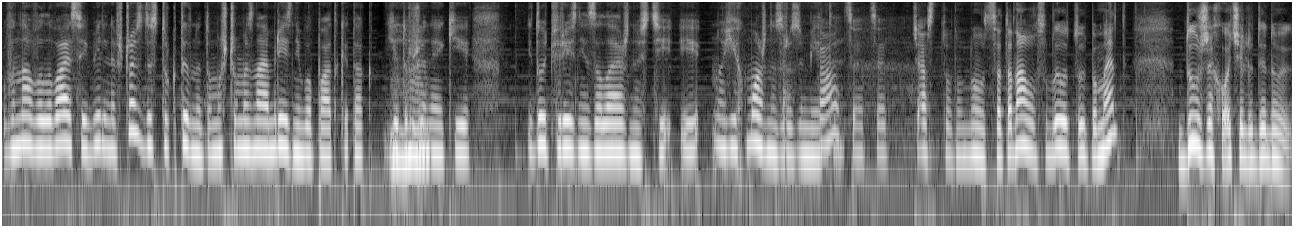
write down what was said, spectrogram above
вона виливає свій біль не в щось деструктивне, тому що ми знаємо різні випадки. Так, є Мгм. дружини, які йдуть в різні залежності, і ну, їх можна зрозуміти. Так, це, це часто ну, сатана, особливо в той момент, дуже хоче людину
